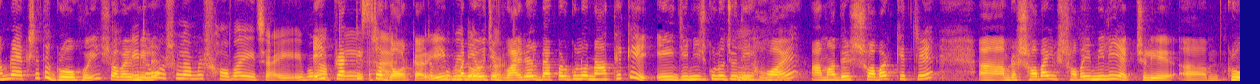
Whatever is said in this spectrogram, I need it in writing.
আমরা একসাথে গ্রো হই সবাই মিলে। এটাও আসলে আমরা সবাই চাই এবং এই প্র্যাকটিসটা দরকার। এই মানে ওই যে ভাইরাল ব্যাপারগুলো না থেকে এই জিনিসগুলো যদি হয় আমাদের সবার ক্ষেত্রে আমরা সবাই সবাই মিলেই অ্যাকচুয়ালি গ্রো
